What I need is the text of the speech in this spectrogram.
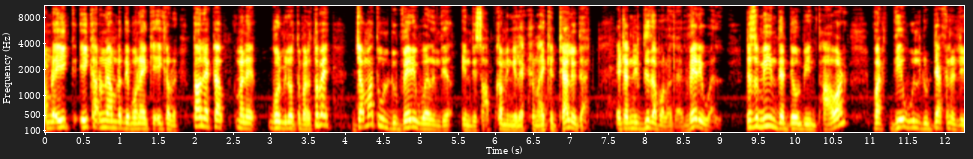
আমরা এই এই কারণে আমরা দেবো না এই কারণে তাহলে একটা মানে গরমিল হতে পারে। তবে Jamaat will do very well in in this upcoming election I can tell you that এটা নির্দ্বিধা বলা যায় very well doesn't mean that they will be in power, but they will do definitely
